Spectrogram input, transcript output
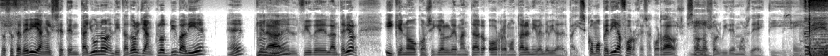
Lo sucedería en el 71 el dictador Jean-Claude Duvalier, ¿eh? que era el fiu del anterior, y que no consiguió levantar o remontar el nivel de vida del país. Como pedía Forges, acordaos, no Sí. nos olvidemos de Haití. É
